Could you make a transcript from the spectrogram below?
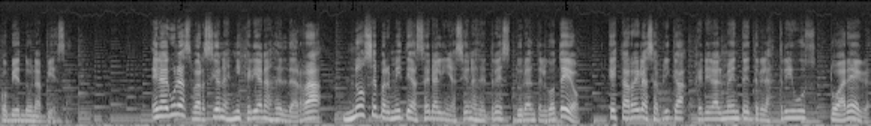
comiendo una pieza. En algunas versiones nigerianas del de Ra no se permite hacer alineaciones de tres durante el goteo. Esta regla se aplica generalmente entre las tribus Tuareg.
